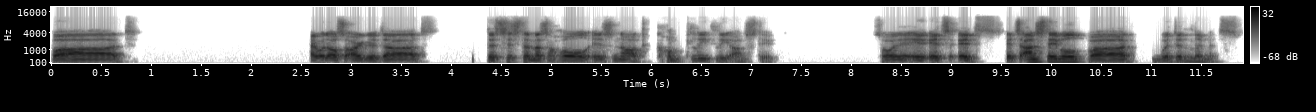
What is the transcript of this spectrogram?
but I would also argue that the system as a whole is not completely unstable. So it, it's it's it's unstable, but within limits,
